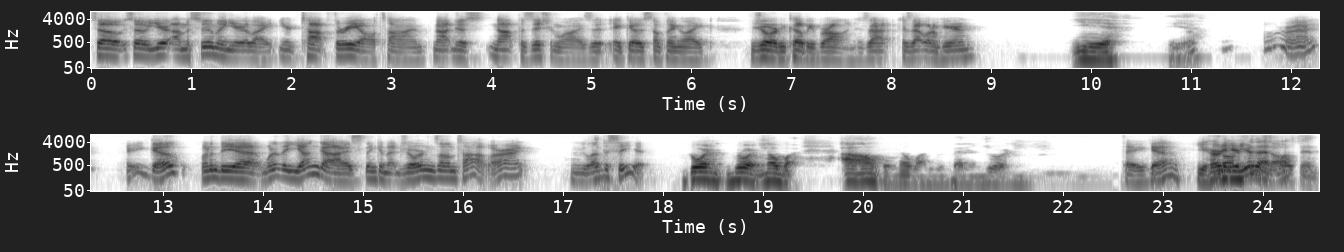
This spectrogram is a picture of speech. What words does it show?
So, so you're. I'm assuming you're like your top three all time, not just not position wise. It, it goes something like Jordan, Kobe, Bron. Is that is that what I'm hearing? Yeah. Yeah. All right. There you go. One of the uh, one of the young guys thinking that Jordan's on top. All right. We love to see it. Jordan, Jordan, nobody. I don't think nobody was better than Jordan. There you go. You You heard don't it here hear that often.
